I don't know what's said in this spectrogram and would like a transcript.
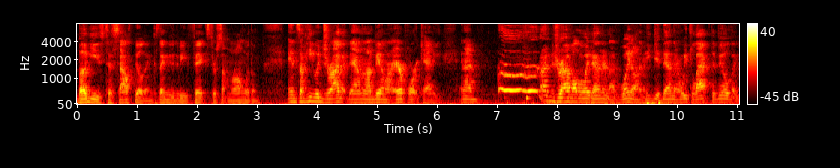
buggies to South Building because they needed to be fixed or something wrong with them, and so he would drive it down and I'd be on our airport caddy and I'd I'd drive all the way down there and I'd wait on him. He'd get down there and we'd lap the building,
